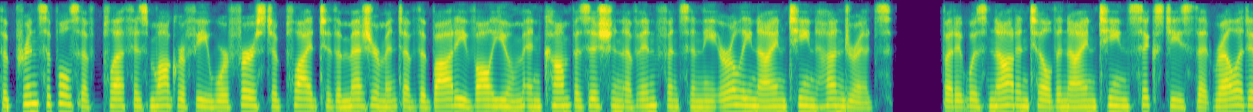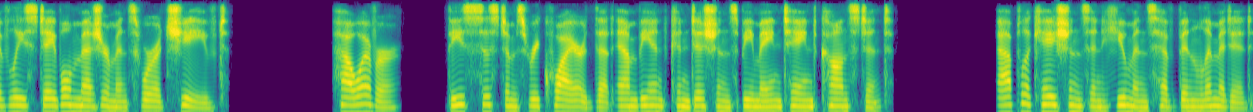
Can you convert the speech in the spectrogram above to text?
The principles of plethysmography were first applied to the measurement of the body volume and composition of infants in the early 1900s, but it was not until the 1960s that relatively stable measurements were achieved. However, these systems required that ambient conditions be maintained constant. Applications in humans have been limited,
